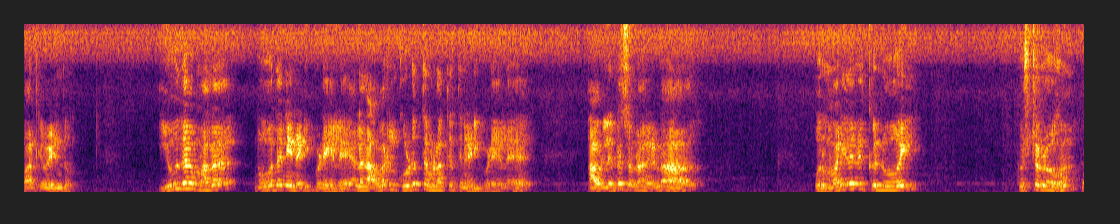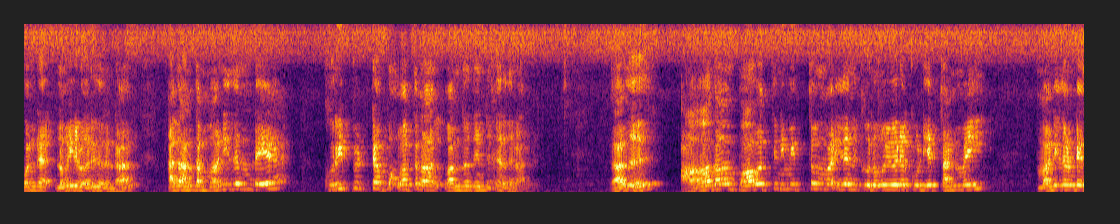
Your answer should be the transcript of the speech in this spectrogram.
பார்க்க வேண்டும். யூத மத போதனையின் அடிப்படையில் அல்லது அவர்கள் கொடுத்த விளக்கத்தின் அடிப்படையில் அவர்கள் என்ன சொன்னாங்கன்னா ஒரு மனிதனுக்கு நோய் குஷ்டரோகம் போன்ற நோய்கள் வருகிறது என்றால் அது அந்த மனிதனுடைய குறிப்பிட்ட பாவத்தினால் வந்தது என்று கருதினார்கள். அதாவது ஆதாம் பாவத்து நிமித்தம் மனிதனுக்கு நோய் வரக்கூடிய தன்மை மனிதனுடைய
